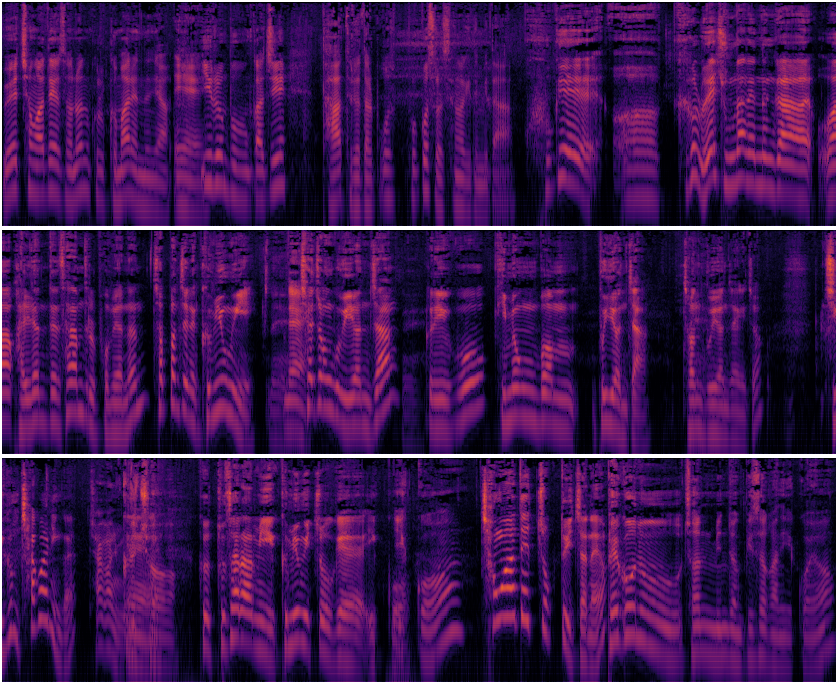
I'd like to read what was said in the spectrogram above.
왜 청와대에서는 그걸 그만했느냐 예. 이런 부분까지 다 들여다볼 것으로 생각이 됩니다. 그게 어 그걸 왜 중단했는가와 관련된 사람들을 보면은 첫 번째는 금융위 네. 네. 최종구 위원장 네. 그리고 김용범 부위원장 전 네. 부위원장이죠. 지금 차관인가요? 차관입니다. 그렇죠. 그 두 사람이 금융위 쪽에 있고, 있고 청와대 쪽도 있잖아요. 백원우 전 민정 비서관이 있고요.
